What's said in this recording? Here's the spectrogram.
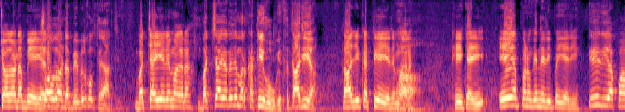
14 ਡੱਬੇ ਆ ਜੀ 14 ਡੱਬੇ ਬਿਲਕੁਲ ਤਿਆਰ ਜੀ। ਬੱਚਾ ਜੀ ਇਹਦੇ ਮਗਰ? ਬੱਚਾ ਯਾਰ ਇਹਦੇ ਮਰ ਕੱਟੀ ਹੋਊਗੀ ਤੇ ਤਾਜੀ ਆ। ਤਾਜੀ ਕੱਟੀ ਹੈ ਜੀ ਇਹਦੇ ਮਗਰ। ਹਾਂ। ਠੀਕ ਹੈ ਜੀ। ਇਹ ਆਪਾਂ ਨੂੰ ਕਿੰਨੇ ਦੀ ਪਈ ਹੈ ਜੀ? ਇਹ ਜੀ ਆਪਾਂ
